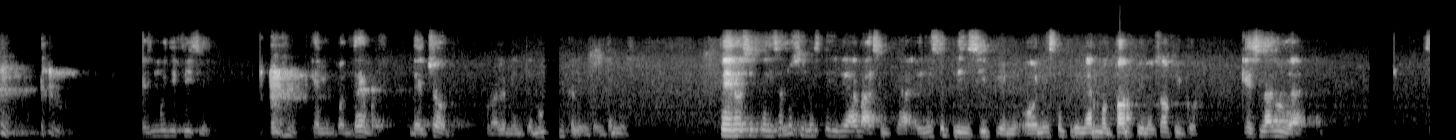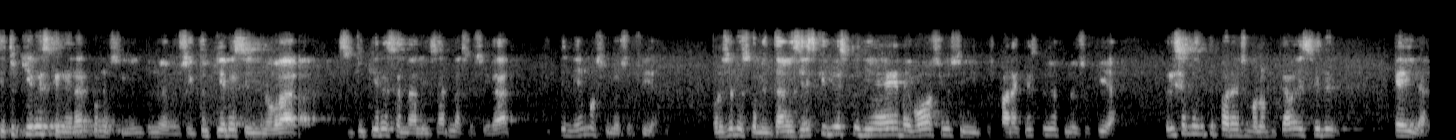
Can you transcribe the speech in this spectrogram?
Es muy difícil que lo encontremos. De hecho, probablemente nunca lo encontremos. Pero si pensamos en esta idea básica, en este principio o en este primer motor filosófico, que es la duda, si tú quieres generar conocimiento nuevo, si tú quieres innovar, si tú quieres analizar la sociedad, tenemos filosofía. Por eso les comentaba, si es que yo estudié negocios y pues ¿para qué estudio filosofía? Precisamente para eso, por lo que acaba de decir Keila,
